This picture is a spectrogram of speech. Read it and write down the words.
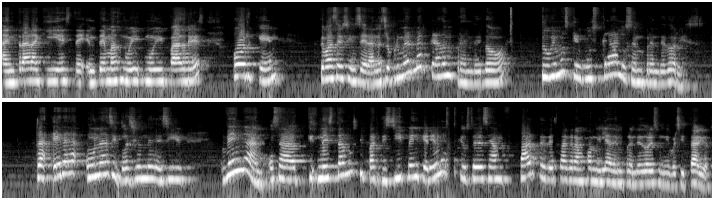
a, entrar aquí este, en temas muy, muy padres porque, te voy a ser sincera, nuestro primer mercado emprendedor tuvimos que buscar a los emprendedores. O sea, era una situación de decir, vengan, o sea, necesitamos que participen, queremos que ustedes sean parte de esta gran familia de emprendedores universitarios.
